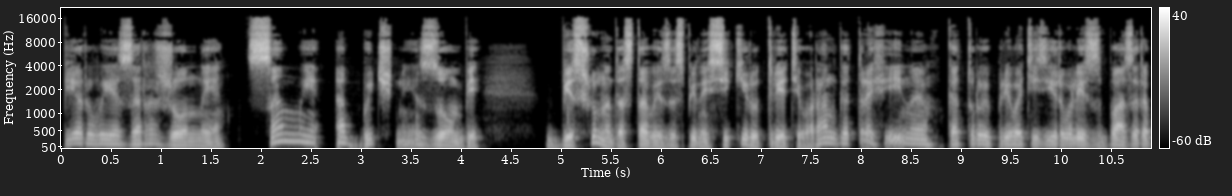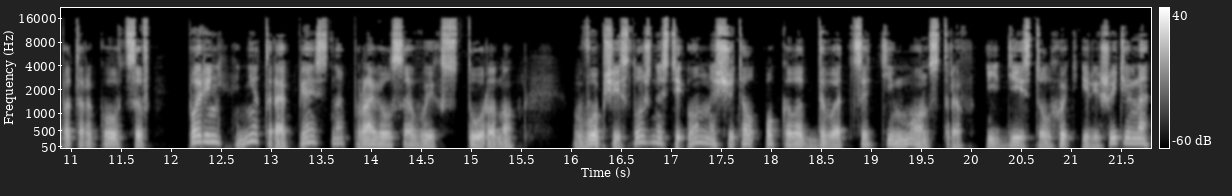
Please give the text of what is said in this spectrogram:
первые зараженные, самые обычные зомби. Бесшумно достав из-за спины секиру третьего ранга, трофейную, которую приватизировали с базы работорговцев, парень, не торопясь, направился в их сторону. В общей сложности он насчитал около 20 монстров и действовал хоть и решительно,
